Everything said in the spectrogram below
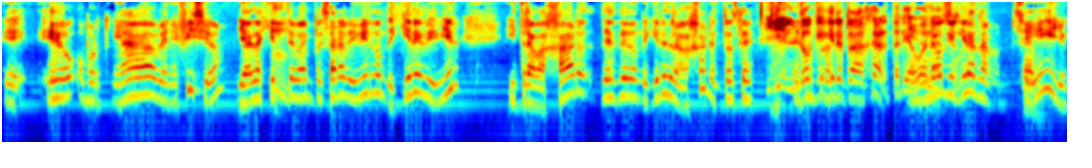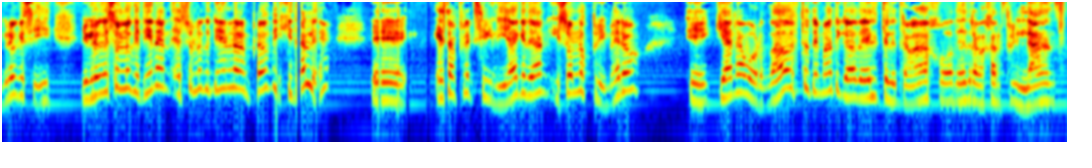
eh, es oportunidad beneficio. Ya la gente Mm. va a empezar a vivir donde quiere vivir y trabajar desde donde quiere trabajar. Entonces, Y en lo que quiere trabajar, estaría bueno. lo eso, sí, yo creo que sí. Yo creo que eso es lo que tienen, eso es lo que tienen los empleados digitales. ¿eh? Eh, esa flexibilidad que te dan y son los primeros eh, que han abordado esta temática del teletrabajo, de trabajar freelance,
